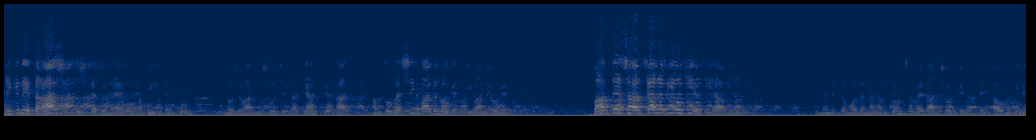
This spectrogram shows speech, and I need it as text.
لیکن اعتراض اس کا جو ہے وہ اپیل کرتے ہیں نوجوان بھی سوچے گا، کیا کیا ہم تو ویسے ہی پاگل ہو گئے، دیوانے ہو گئے۔ باتیں صاحب کا نبیوں کی عقیدہ۔ تو میں نے کہا، مولانا، ہم کون سا میدان چھوڑ کے جا رہے ہیں؟ آؤ مدینے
